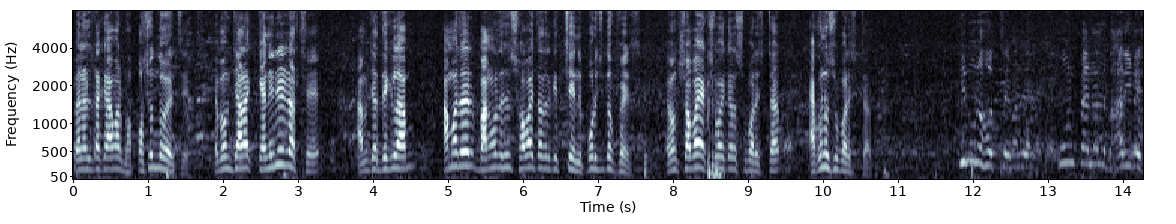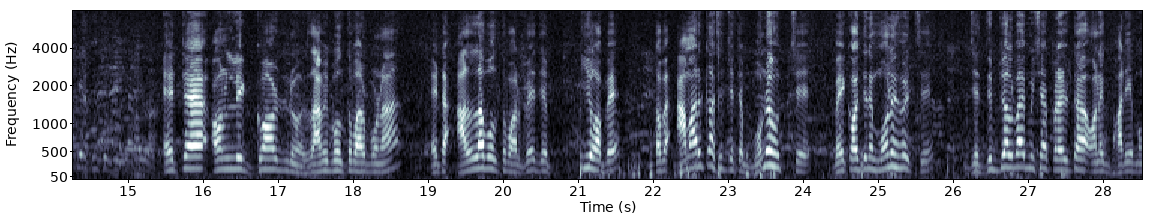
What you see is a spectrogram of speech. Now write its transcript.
প্যানেলটাকে আমার পছন্দ হয়েছে। এবং যারা ক্যান্ডিডেট আছে আমি যা দেখলাম আমাদের বাংলাদেশের সবাই তাদেরকে চেনে পরিচিত ফেস এবং সবাই এক সময়কার সুপারস্টার এখনও সুপারস্টার কি মনে হচ্ছে মানে কোন প্যানেল ভারী বেশি এখন এটা অনলি গড নোজ আমি বলতে পারব না। এটা আল্লাহ বলতে পারবে যে কি হবে। তবে আমার কাছে যেটা মনে হচ্ছে বা এই কয়েকদিনে মনে হয়েছে যে দীপজল ভাই মিশার প্যানেলটা অনেক ভারী এবং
